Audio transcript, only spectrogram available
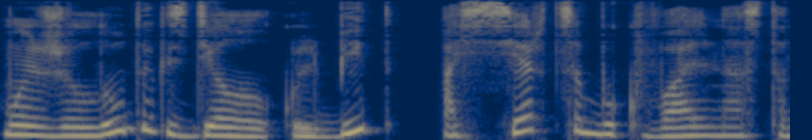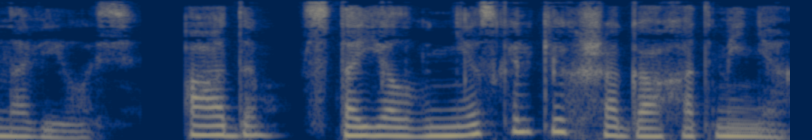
мой желудок сделал кульбит, а сердце буквально остановилось. Адам стоял в нескольких шагах от меня,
